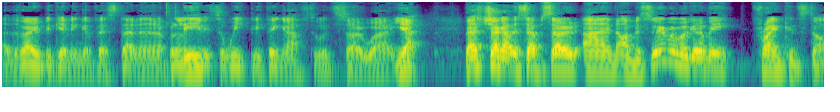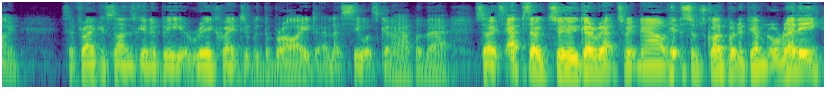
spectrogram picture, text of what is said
at the very beginning of this, then, and I believe it's a weekly thing afterwards. So, uh, yeah, let's check out this episode. And I'm assuming we're going to meet Frankenstein. So Frankenstein's going to be reacquainted with the bride, and let's see what's going to happen there. So it's episode two. Go to react to it now. Hit the subscribe button if you haven't already.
